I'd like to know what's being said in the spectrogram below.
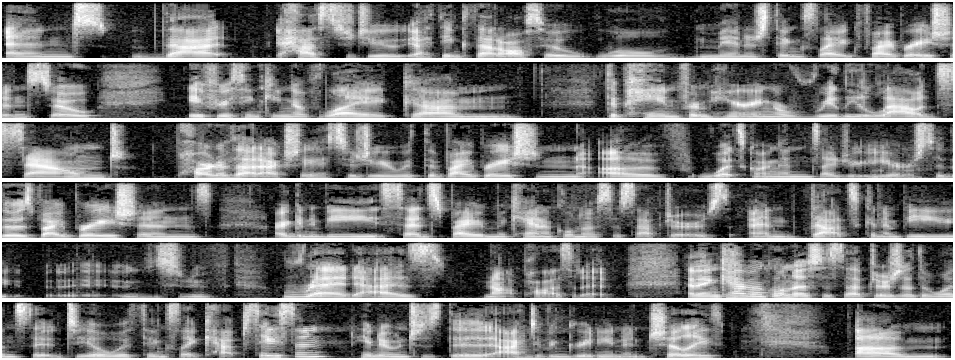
and that has to do i think that also will manage things like vibration. So if you're thinking of like um, the pain from hearing a really loud sound part of that actually has to do with the vibration of what's going on inside your ear. So those vibrations are going to be sensed by mechanical nociceptors, and that's going to be uh, sort of read as not positive. And then chemical nociceptors are the ones that deal with things like capsaicin, you know, which is the active ingredient in chilies. Um,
